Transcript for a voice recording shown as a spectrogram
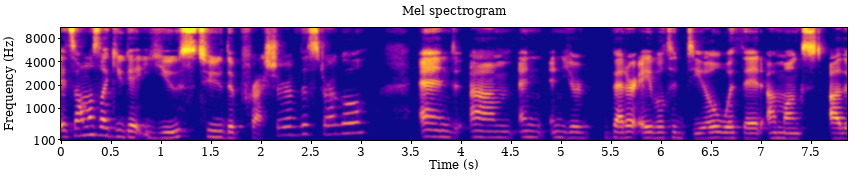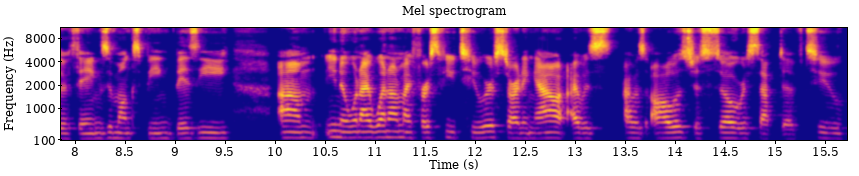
it's almost like you get used to the pressure of the struggle and um and and you're better able to deal with it amongst other things amongst being busy. Um you know when i went on my first few tours starting out i was i was always just so receptive to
